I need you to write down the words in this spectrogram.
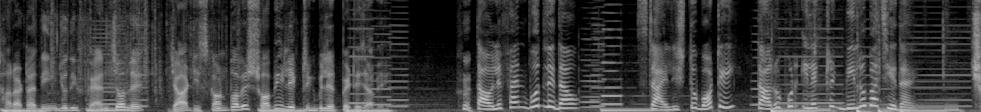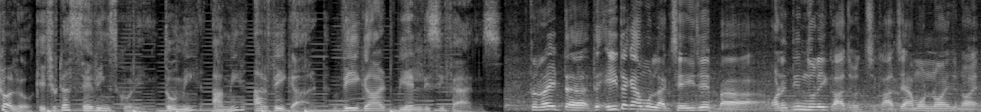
সারাটা দিন যদি ফ্যান চলে যা ডিসকাউন্ট পাবে সবই ইলেকট্রিক বিলের পেটে যাবে। তাহলে ফ্যান বদলে দাও। স্টাইলিশ তো বটেই তার উপর ইলেকট্রিক বিলও বাঁচিয়ে দেয়। চলো কিছুটা সেভিংস করি তুমি আমি আর ভি গার্ড ভিগার্ড ভিগার্ড বিএলডিসি ফ্যান্স তো রাইট তো এইটা কেমন লাগছে? এই যে অনেক দিন ধরেই কাজ হচ্ছে কাজ এমন নয় যে নয়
